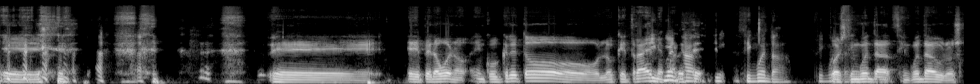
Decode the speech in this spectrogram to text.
Eh, eh, pero bueno, en concreto lo que trae me parece... 50. Pues 50, 50 euros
